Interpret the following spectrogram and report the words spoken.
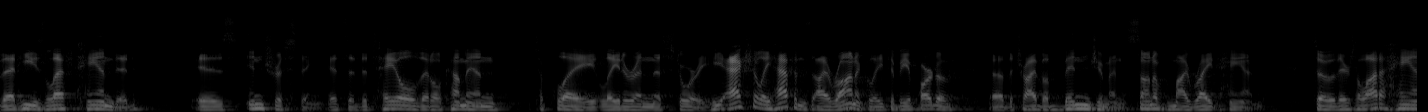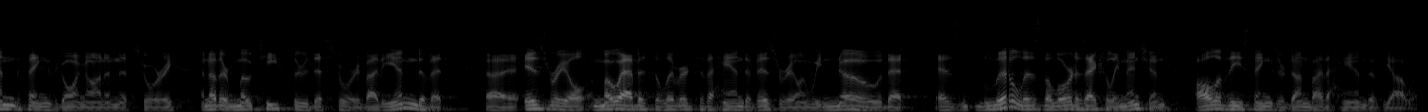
that he's left handed is interesting. It's a detail that'll come in to play later in this story. He actually happens, ironically, to be a part of uh, the tribe of Benjamin, son of my right hand. So there's a lot of hand things going on in this story. Another motif through this story. By the end of it, uh, Israel, Moab is delivered to the hand of Israel, and we know that as little as the Lord has actually mentioned, all of these things are done by the hand of Yahweh.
